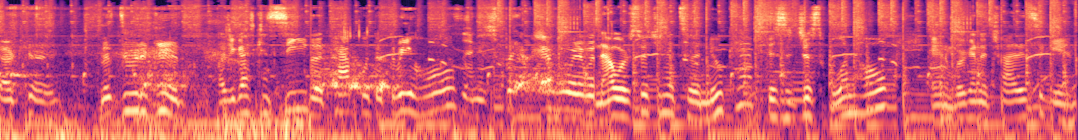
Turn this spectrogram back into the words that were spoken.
Yeah. Okay, let's do it again. As you guys can see, the cap with the three holes and it's spread everywhere. Now we're switching it to a new cap. This is just one hole and we're gonna try this again.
